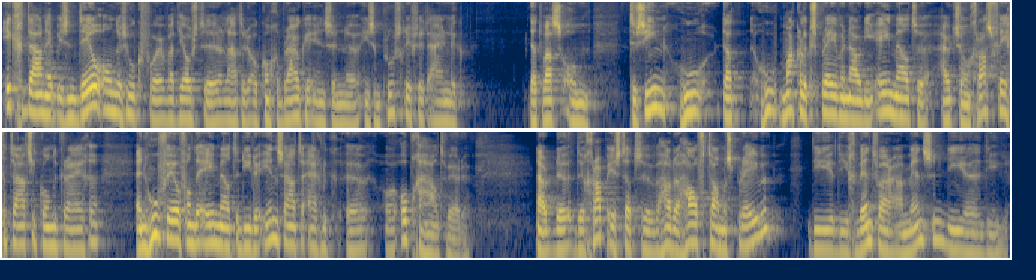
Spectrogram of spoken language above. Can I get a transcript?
ik gedaan heb, is een deelonderzoek voor wat Joost eh, later ook kon gebruiken in zijn, eh, in zijn proefschrift uiteindelijk. Dat was om te zien hoe, dat, hoe makkelijk spreeuwen nou die e-melten uit zo'n grasvegetatie konden krijgen. En hoeveel van de e-melten die erin zaten eigenlijk eh, opgehaald werden. Nou, de, de grap is dat we hadden halftamme spreeuwen. Die, die gewend waren aan mensen, die, eh, die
